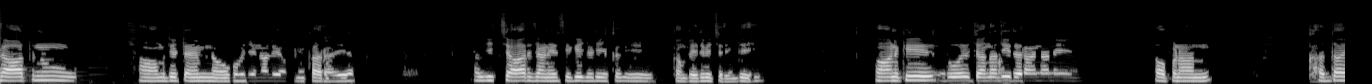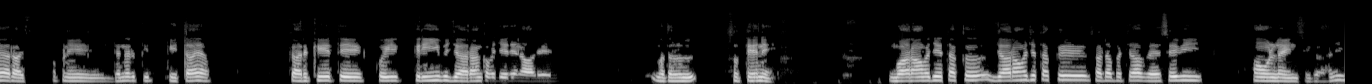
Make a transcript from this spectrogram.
ਰਾਤ ਨੂੰ ਸ਼ਾਮ ਦੇ ਟਾਈਮ 9 ਵਜੇ ਨਾਲੇ ਆਪਣੇ ਘਰ ਆਏ ਆ। ਹਾਂਜੀ, ਚਾਰ ਜਾਣੇ ਸੀਗੇ ਜਿਹੜੇ ਇੱਕ ਇਹ ਕਮਰੇ ਦੇ ਵਿੱਚ ਰਹਿੰਦੇ ਸੀ। ਆਣ ਕੇ ਰੋਜ਼ਾਨਾ ਦੀ ਤਰ੍ਹਾਂ ਇਹਨਾਂ ਨੇ ਆਪਣਾ ਖਾਦਾ ਆ, ਰਾਜ ਆਪਣੇ ਡਿਨਰ ਕੀਤਾ ਆ। ਕਰਕੇ ਤੇ ਕੋਈ ਕਰੀਬ 11 ਕੁ ਵਜੇ ਦੇ ਨਾਲ ਇਹ ਮਤਲਬ ਸੁੱਤੇ ਨੇ। 12 ਵਜੇ ਤੱਕ 11 ਵਜੇ ਤੱਕ ਸਾਡਾ ਬੱਚਾ ਵੈਸੇ ਵੀ ਆਨਲਾਈਨ ਸੀਗਾ, ਹਾਂਜੀ।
